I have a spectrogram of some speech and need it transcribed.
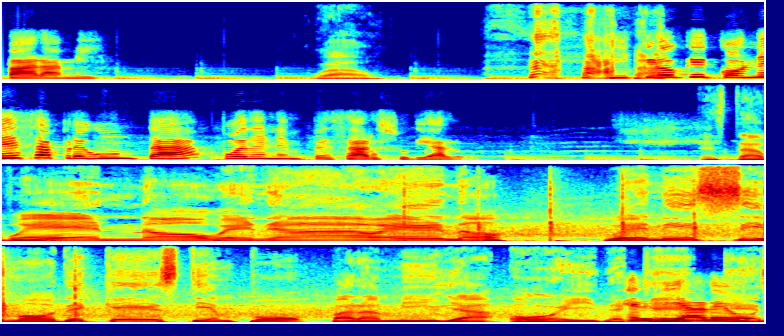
para mí? Wow. Y creo que con esa pregunta pueden empezar su diálogo. Está bueno, bueno, bueno. Buenísimo. ¿De qué es tiempo para mí ya hoy? ¿De El día de hoy.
